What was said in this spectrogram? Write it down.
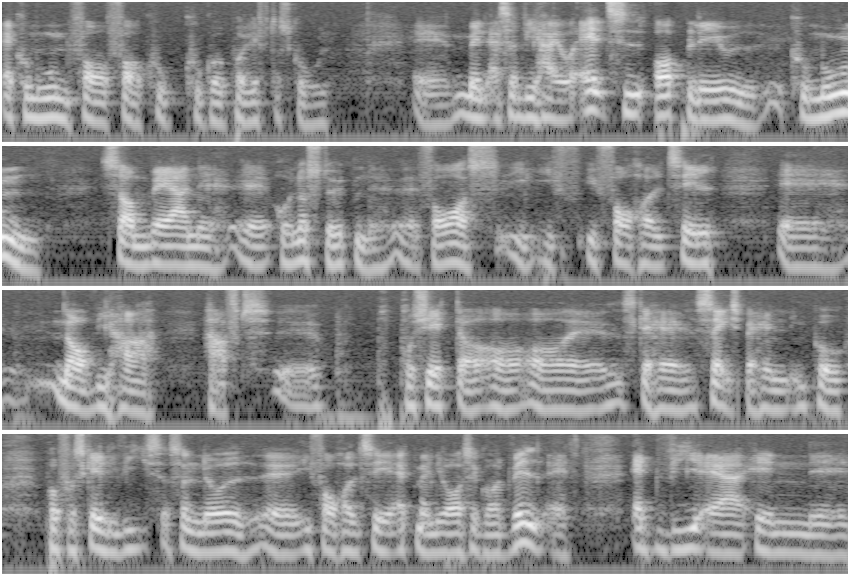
af kommunen for, for at kunne, kunne gå på efterskole. Øh, men altså, vi har jo altid oplevet kommunen som værende øh, understøttende øh, for os i, i, i forhold til, øh, når vi har haft øh, projekter og, og øh, skal have sagsbehandling på, på forskellige vis og sådan noget øh, i forhold til, at man jo også godt ved, at, at vi er en, øh,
